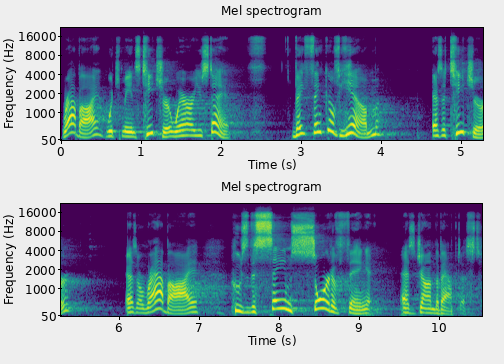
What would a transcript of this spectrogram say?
Rabbi, which means teacher, where are you staying? They think of him as a teacher, as a rabbi, who's the same sort of thing as John the Baptist.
